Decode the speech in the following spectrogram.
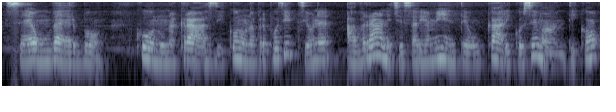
se è un verbo con una crasi, con una preposizione, avrà necessariamente un carico semantico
